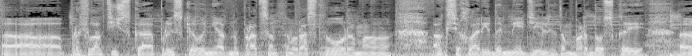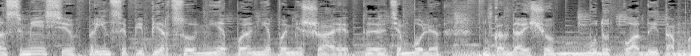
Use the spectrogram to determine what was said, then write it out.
а, а, профилактическое опрыскивание однопроцентным раствором а, оксихлорида меди или там бордоской э, смеси, в принципе, перцу не, не помешает. Э, Тем более, ну, когда еще будут плоды, там,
